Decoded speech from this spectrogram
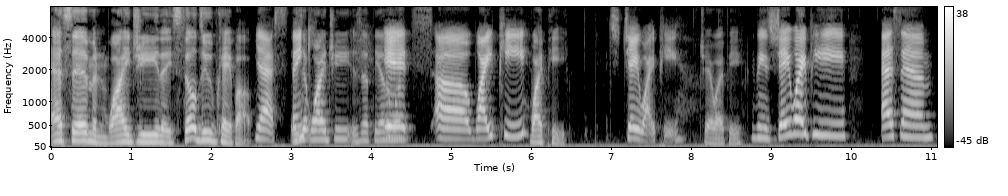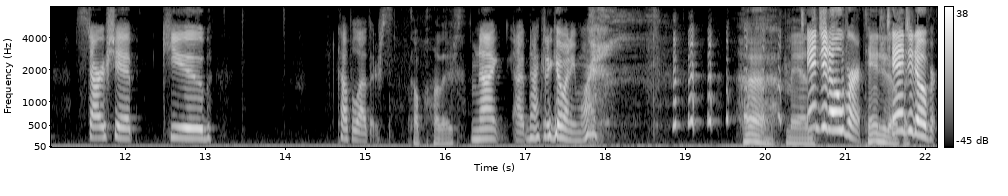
SM and YG they still do K-pop. yes. Is Thank it. YG? Is that the other one? It's uh YP. YP. It's JYP. JYP. I think it's JYP, SM, Starship, Cube, couple others. couple others. I'm not. I'm not gonna go anymore. Man. Tangent over. Tangent over. Tangent over.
